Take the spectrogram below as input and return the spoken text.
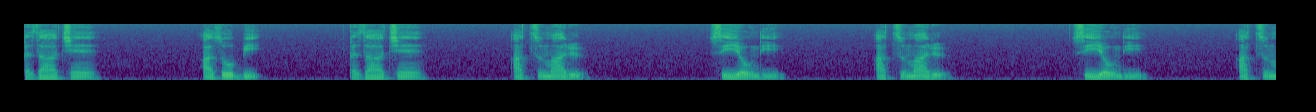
ကစားခြင်းအာဆိုဘိကစားခြင်းအာ ts မရုစီယုံသည်အာ ts မရုစီယုံသည်အာ ts မ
